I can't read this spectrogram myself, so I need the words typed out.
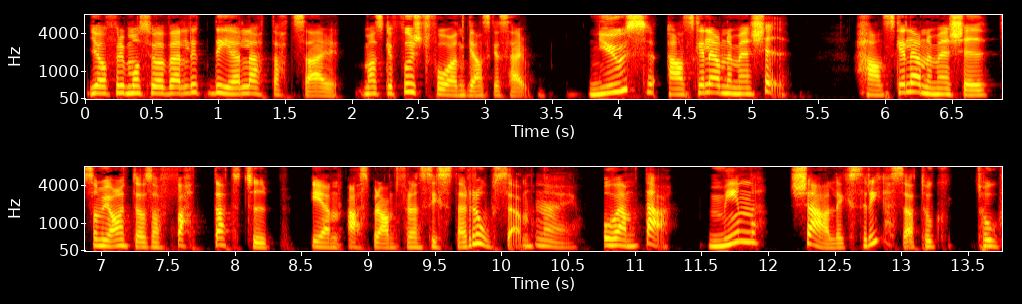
Ja, för det måste vara väldigt delat att så här, man ska först få en ganska så här, news. Han ska lämna med en tjej. Han ska lämna med en tjej som jag inte ens har fattat typ är en aspirant för den sista rosen. Nej. Och vänta, min kärleksresa tog, tog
